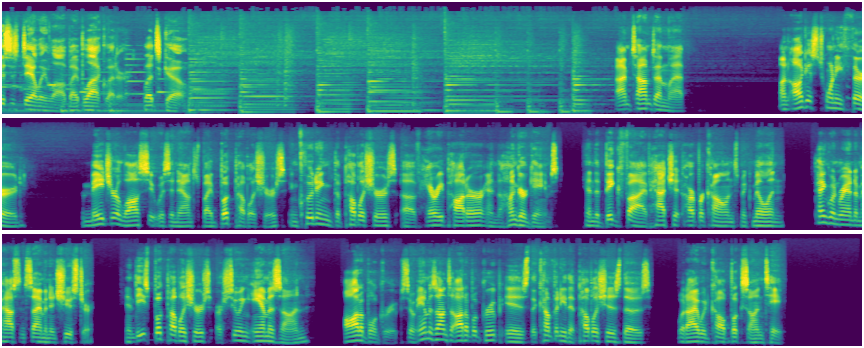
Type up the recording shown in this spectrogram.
This is Daily Law by Blackletter. Let's go. I'm Tom Dunlap. On August 23rd, a major lawsuit was announced by book publishers, including the publishers of Harry Potter and The Hunger Games, and the Big Five: Hachette, HarperCollins, Macmillan, Penguin Random House, and Simon & Schuster. And these book publishers are suing Amazon Audible Group. So Amazon's Audible Group is the company that publishes those what I would call books on tape.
